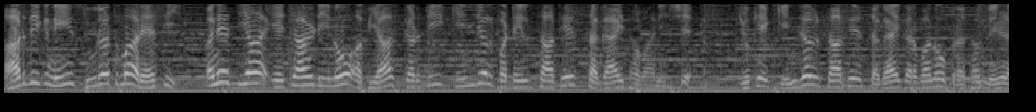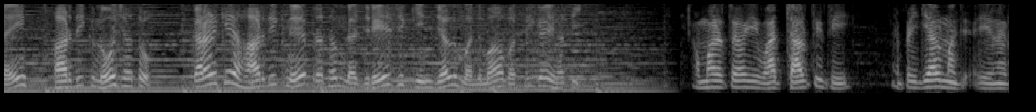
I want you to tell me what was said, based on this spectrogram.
હાર્દિકની સુરતમાં રહેતી અને ત્યાં એચઆરડીનો અભ્યાસ કરતી કિંજલ પટેલ સાથે સગાઈ થવાની છે. જોકે કિંજલ સાથે સગાઈ કરવાનો પ્રથમ નિર્ણય હાર્દિકનો જ હતો. કારણ કે હાર્દિકને પ્રથમ નજરે જ કિંજલ મનમાં વસી ગઈ હતી. અમારે તો એ વાત ચાલતી હતી. પછી જેલમાં એને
